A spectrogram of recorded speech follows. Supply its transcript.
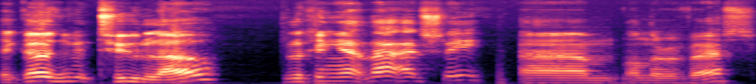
it goes a bit too low. Looking at that, actually, um, on the reverse.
